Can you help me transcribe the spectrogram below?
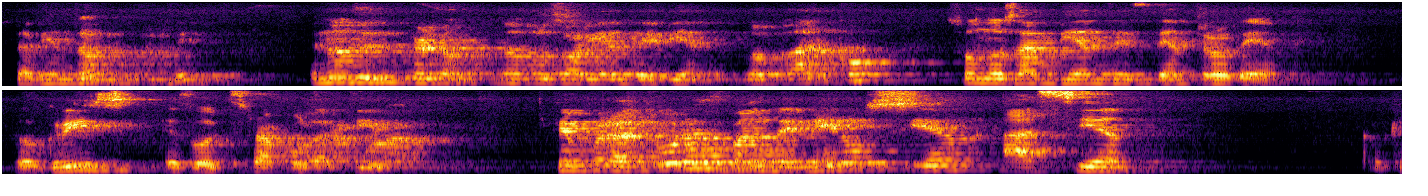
¿está viendo? ¿Sí? Entonces, perdón, no los orienté bien. Lo blanco son los ambientes dentro de M. Lo gris es lo extrapolativo. Temperaturas van de menos 100 a 100. ¿Ok?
